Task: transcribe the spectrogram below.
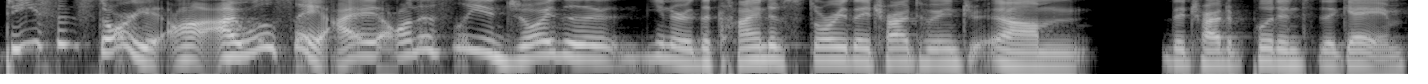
decent story. I, I will say I honestly enjoy the you know the kind of story they tried to um they tried to put into the game.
